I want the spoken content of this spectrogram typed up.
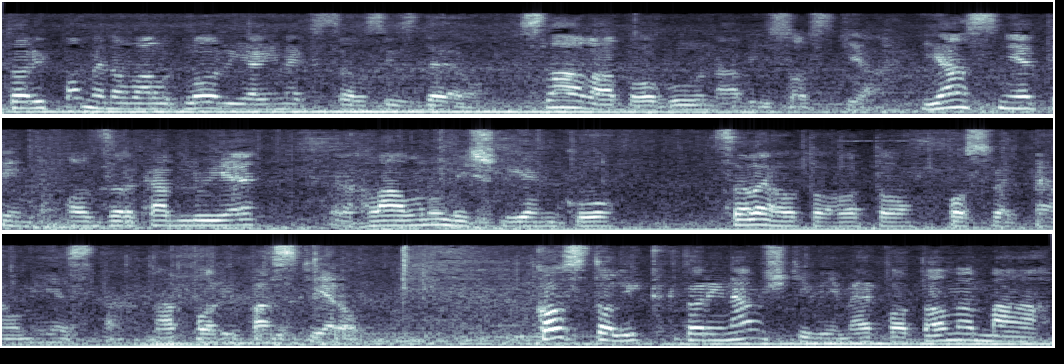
ktorý pomenoval Gloria in excelsis Deo. Sláva Bohu na výsostiach. Jasne tým odzrkadľuje hlavnú myšlienku celého tohoto posvetného miesta na poli pastierov. Kostolík, ktorý navštívime potom, má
